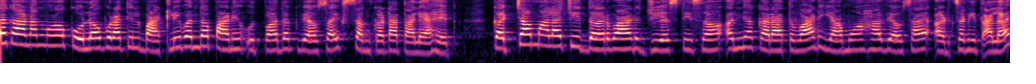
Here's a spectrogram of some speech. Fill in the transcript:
कारणांमुळे कोल्हापुरातील बाटलीबंद पाणी उत्पादक व्यावसायिक संकटात आले आहेत. कच्च्या मालाची दरवाढ जीएसटीसह अन्य करात वाढ यामुळे हा व्यवसाय अडचणीत आलाय.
